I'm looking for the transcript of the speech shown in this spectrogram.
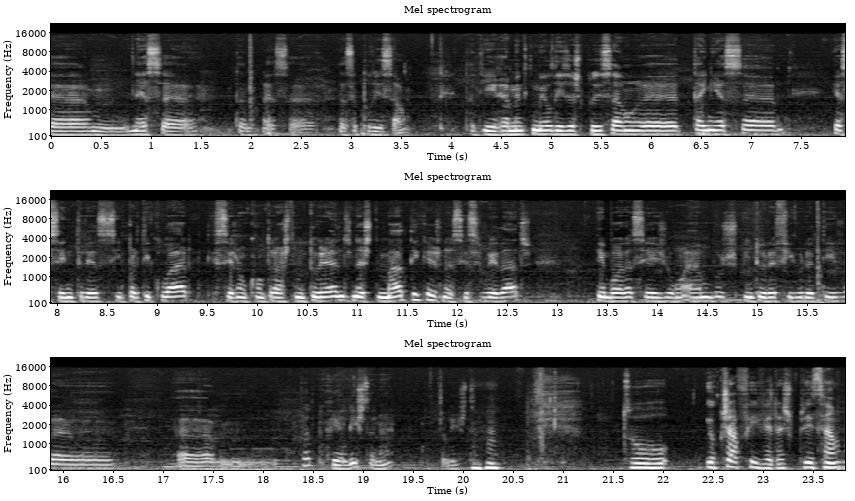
um, nessa, portanto, nessa, nessa posição. Portanto, e realmente, como ele diz, a exposição uh, tem essa, esse interesse em particular, que seja um contraste muito grande nas temáticas, nas sensibilidades, embora sejam ambos pintura figurativa um, pronto, realista, não é? Realista. Uhum. Tu, eu que já fui ver a exposição,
